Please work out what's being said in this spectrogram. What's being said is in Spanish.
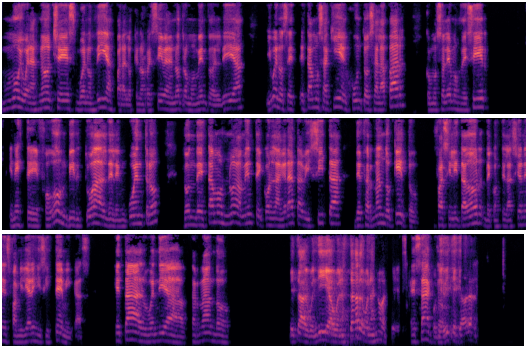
Muy buenas noches, buenos días para los que nos reciben en otro momento del día. Y bueno, estamos aquí en Juntos a la Par, como solemos decir, en este fogón virtual del encuentro, donde estamos nuevamente con la grata visita de Fernando Queto, facilitador de constelaciones familiares y sistémicas. ¿Qué tal? Buen día, Fernando. ¿Qué tal? Buen día, buenas tardes, buenas noches. Exacto. Porque viste que ahora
